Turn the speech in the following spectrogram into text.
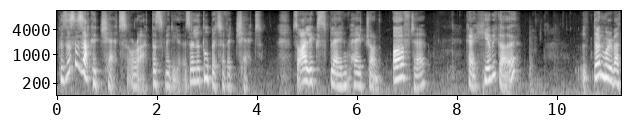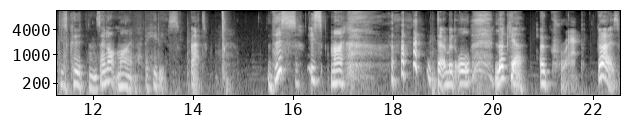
because this is like a chat, all right, this video is a little bit of a chat. So I'll explain Patreon after. Okay, here we go. Don't worry about these curtains. They're not mine. They're hideous. Right. This is my... Damn it all. Look here. Oh, crap. Guys,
